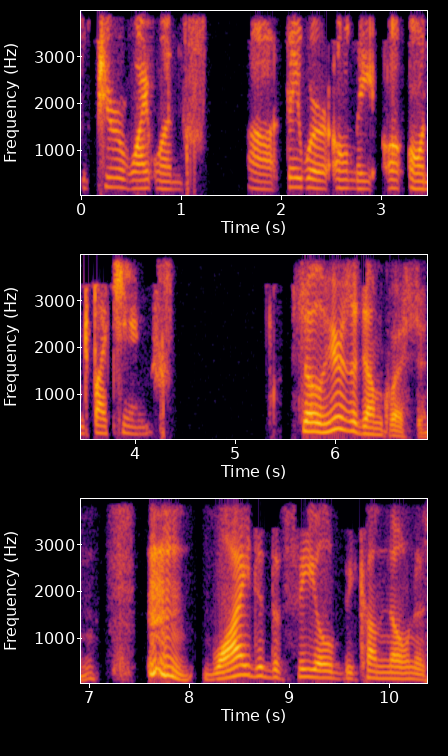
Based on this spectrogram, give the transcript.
the pure white ones, uh, they were only o- owned by kings. So here's a dumb question. Why did the field become known as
